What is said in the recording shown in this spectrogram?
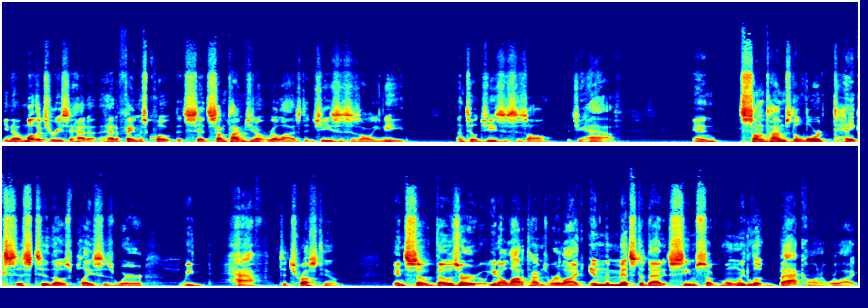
You know, Mother Teresa had a had a famous quote that said, "Sometimes you don't realize that Jesus is all you need until Jesus is all that you have." And sometimes the Lord takes us to those places where we have to trust Him. And so those are, you know, a lot of times we're like in the midst of that, it seems so, when we look back on it, we're like,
